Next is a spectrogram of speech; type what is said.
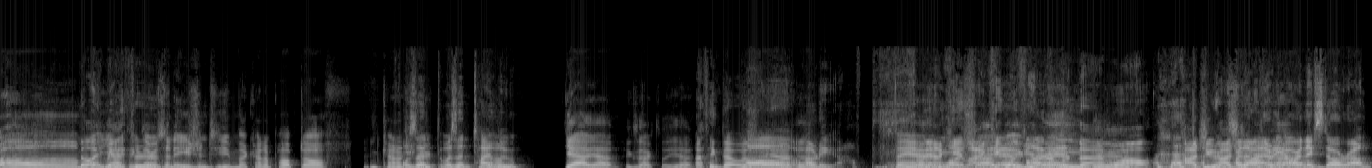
Um, That, like, yeah, I think through. there was an Asian team that kind of popped off in Counter Wasn't wasn't TyLoo? Um, Yeah, yeah, exactly. Yeah. I think that was oh, it. Yeah. how do you? Damn, Man, I can't, I can't believe you remembered that. dude. Wow. How'd you how'd Are you they, remember don't- that? are they still around?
